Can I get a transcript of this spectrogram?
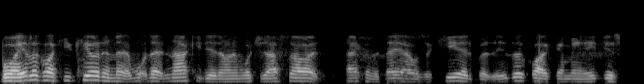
Boy, it looked like you killed him that that knock you did on him, which I saw it back in the day. I was a kid, but it looked like I mean, it just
